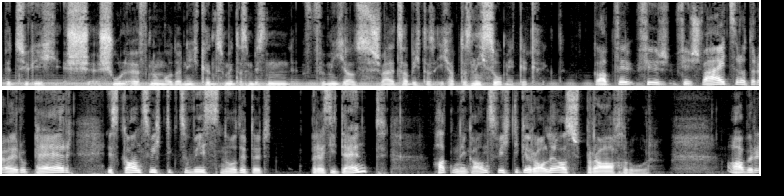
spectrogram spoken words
bezüglich Sch Schulöffnung oder nicht? Könntest du mir das ein bisschen, für mich als Schweizer habe ich das, ich habe das nicht so mitgekriegt. Ich glaube, für, für, für Schweizer oder Europäer ist ganz wichtig zu wissen, oder? Der Präsident hat eine ganz wichtige Rolle als Sprachrohr. Aber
